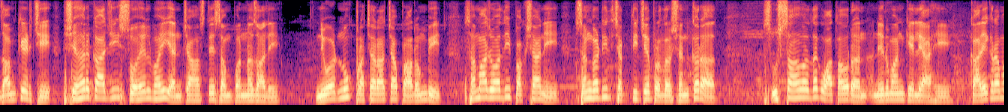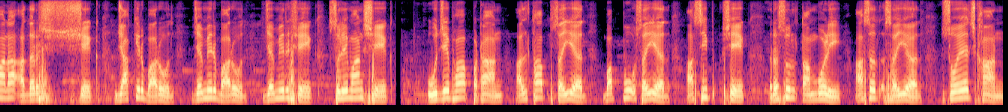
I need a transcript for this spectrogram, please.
जामखेडचे शहर काजी सोहेलभाई यांच्या हस्ते संपन्न झाले. निवडणूक प्रचाराच्या प्रारंभीच समाजवादी पक्षाने संघटित शक्तीचे प्रदर्शन करत उत्साहवर्धक वातावरण निर्माण केले आहे. कार्यक्रमाला आदर्श शेख जाकीर बारोद जमीर बारोद जमीर शेख सुलेमान शेख उजेफा पठाण अल्ताफ सय्यद बाप्पू सय्यद आसिफ शेख रसूल तांबोळी आसद सय्यद सोयज खान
